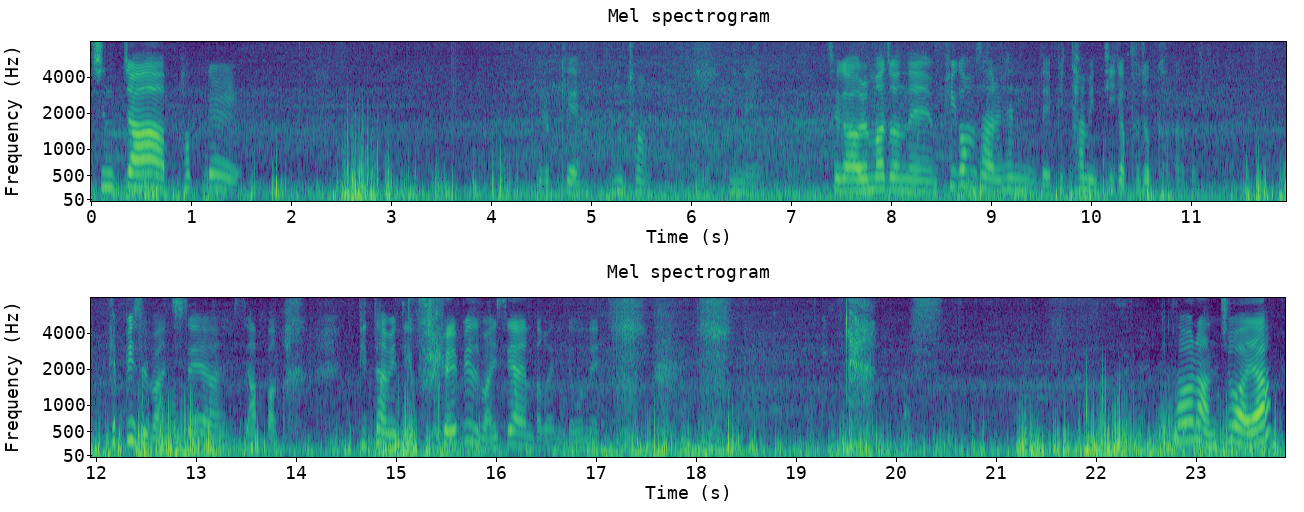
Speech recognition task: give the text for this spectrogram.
진짜 밖을 이렇게 엄청 있네요. 제가 얼마 전에 피 검사를 했는데 비타민 D가 부족하다고. 햇빛을 많이 쐬야 아빠가 비타민 D가 부족해 햇빛을 많이 쐬야 한다고 했는데 오늘 서울은 안 추워요?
